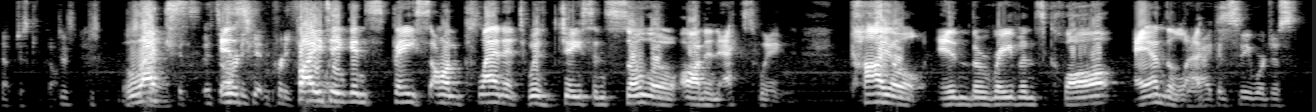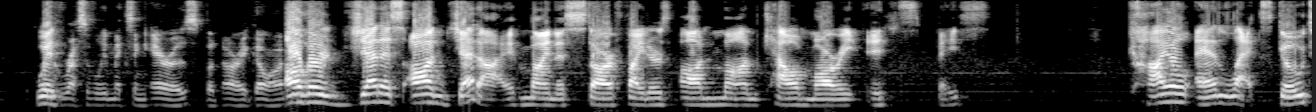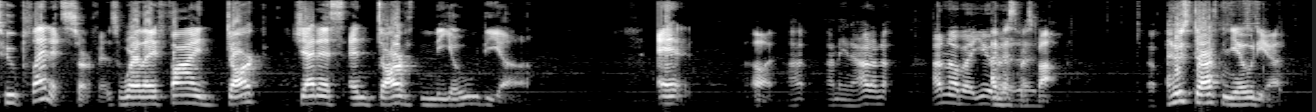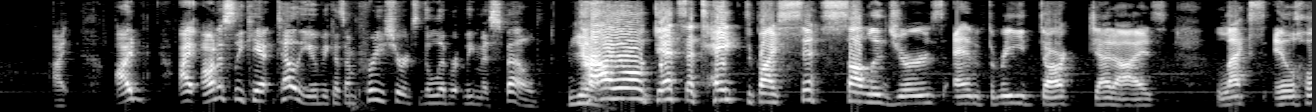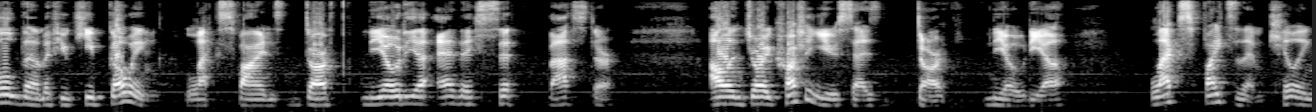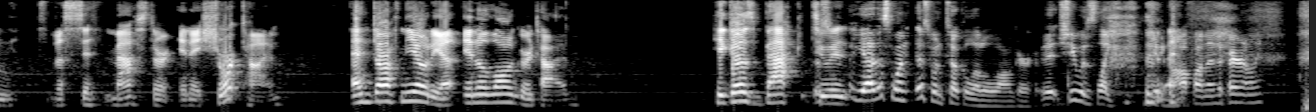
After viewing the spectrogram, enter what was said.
No, just keep going. Just, just. Lex It's- it's already is getting pretty fighting in space on planet with Jacen Solo on an X-wing. Kyle in the Raven's Claw and Lex Yeah, I can see we're just with aggressively mixing eras, but all right, go on. other Jedis on Jedi minus starfighters on Mon Calamari in space. Kyle and Lex go to planet surface where they find Dark Jedis and Darth Neodia. And oh, I, I mean, I don't know. I don't know about you. I missed my uh, spot. oh. Who's Darth Neodia? I, I, I honestly can't tell you because I'm pretty sure it's deliberately misspelled. Yeah. Kyle gets attacked by Sith soldiers and three Dark Jedi's. Lex, it'll hold them if you keep going. Lex finds Darth Neodia and a Sith Master. I'll enjoy crushing you, says Darth Neodia. Lex fights them, killing the Sith Master in a short time, and Darth Neodia in a longer time. He goes back to This- his yeah, this one, this one took a little longer. It- she was like getting off on it apparently.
